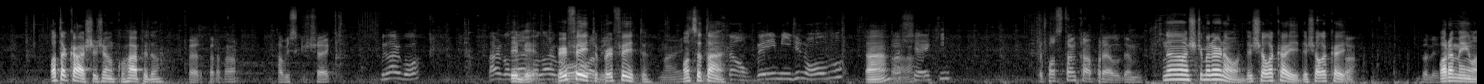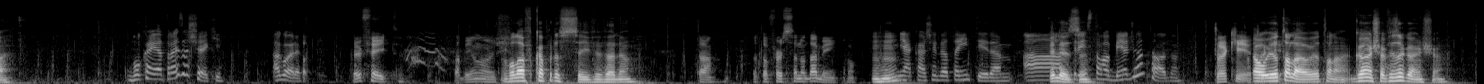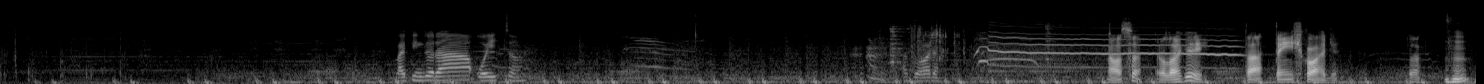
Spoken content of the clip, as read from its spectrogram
Bota a caixa, Janko, rápido. Pera, pera, pera. Tava skill check. Me largou. Largou, Beleza. largou, largou. Perfeito, amigo. perfeito. Nice. Onde você tá? Não, veio em mim de novo. Tá. Tá. cheque. Eu posso tancar pra ela, Demo. Não, acho que melhor não. Deixa ela cair, deixa ela cair. Tá. Beleza. Bora main lá. Vou cair atrás da cheque. Agora. Perfeito. Tá bem longe. Eu vou lá ficar pro save, velho. Tá. Eu tô forçando dar bem, então. Uhum. Minha caixa ainda tá inteira. A Beleza. 3 tava bem adiantada. Tô aqui. Tá, o Will aqui. tá lá, o Will tá lá. Gancho, avisa gancho. Vai pendurar 8. Agora. Nossa, eu larguei. Tá, tem Discord. Tá. Uhum.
